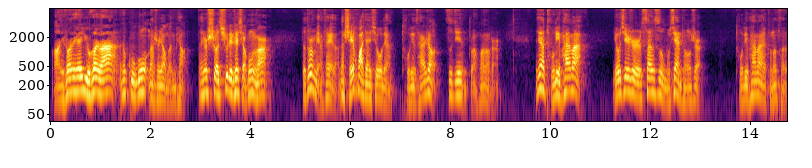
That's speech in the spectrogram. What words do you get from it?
啊，你说那些颐和园、那故宫那是要门票，但是社区里这些小公园，这都是免费的。那谁花钱修的呀？土地财政资金转换到这儿。现在土地拍卖，尤其是三四五线城市，土地拍卖可能很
